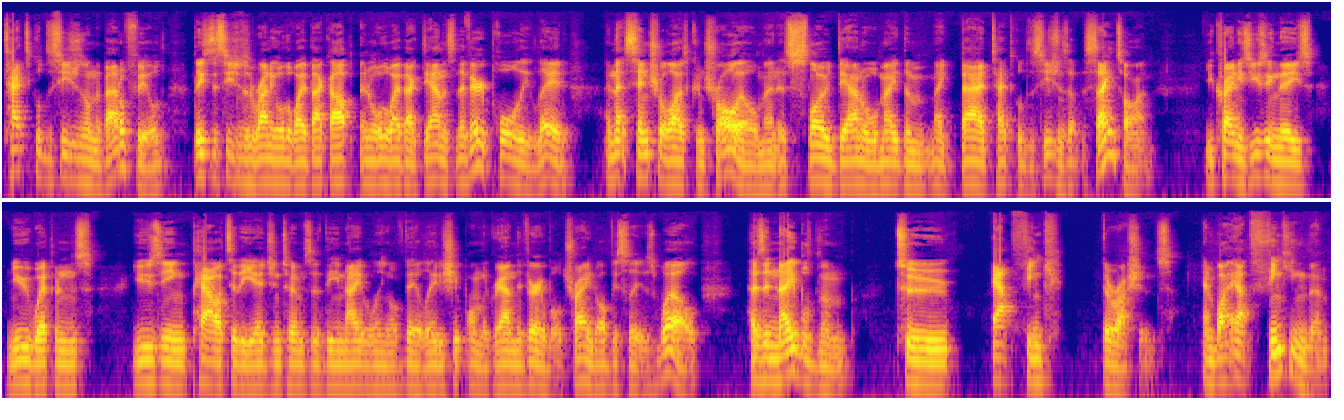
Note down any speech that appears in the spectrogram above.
tactical decisions on the battlefield. These decisions are running all the way back up and all the way back down, and so they're very poorly led. And that centralized control element has slowed down or made them make bad tactical decisions. At the same time, Ukraine is using these new weapons, using power to the edge in terms of the enabling of their leadership on the ground. They're very well trained, obviously, as well, has enabled them to outthink the Russians. And by outthinking them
